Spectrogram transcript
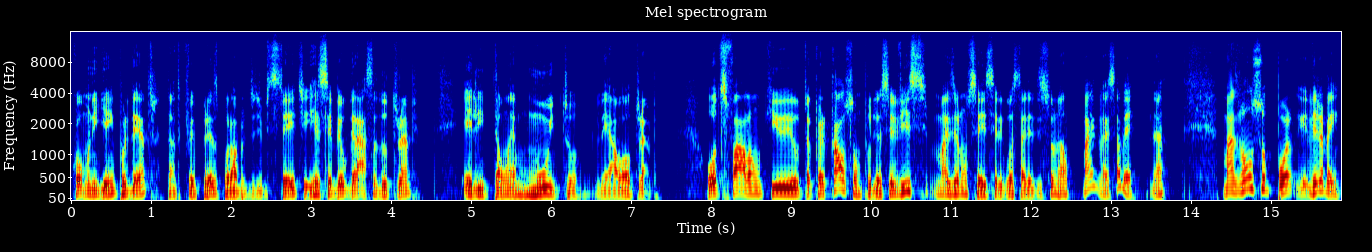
como ninguém por dentro, tanto que foi preso por obra do Deep State e recebeu graça do Trump. Ele então é muito leal ao Trump. Outros falam que o Tucker Carlson podia ser vice, mas eu não sei se ele gostaria disso não, mas vai saber, né? Mas vamos supor, veja bem,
